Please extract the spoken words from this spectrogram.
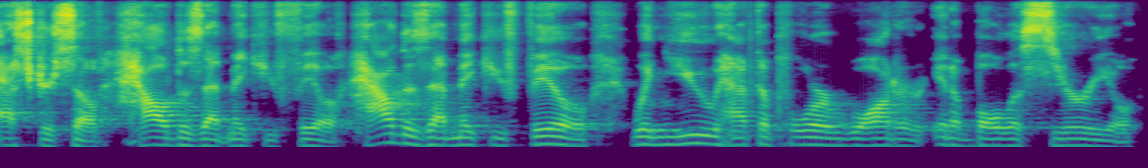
Ask yourself, how does that make you feel? How does that make you feel when you have to pour water in a bowl of cereal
